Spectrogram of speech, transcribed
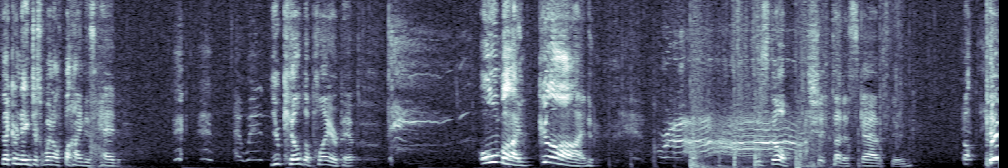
that grenade just went off behind his head. I win. You killed the player, Pip. Oh my god! There's still a shit ton of scavs, dude. Oh, Pip!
